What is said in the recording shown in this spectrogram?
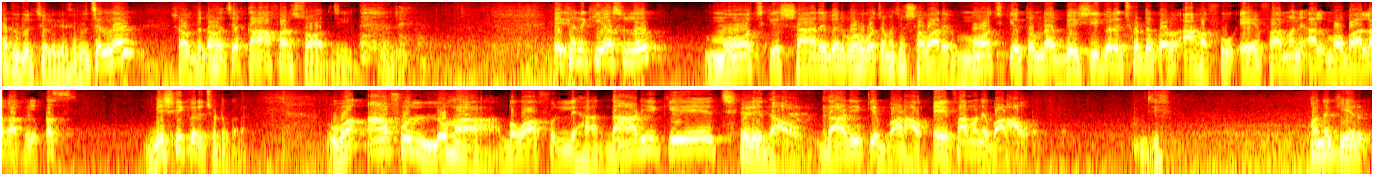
এত দূর চলে গেছে, বুঝছেন না? শব্দটা হচ্ছে কাফ আর সদ, জি। এখানে কি আসলো? মজকে সারেবের বহু বচন হচ্ছে সবারে। মজকে তোমরা বেশি করে ছোট করো। আহাফু এফা মানে আল মোবালাগা বেশি করে ছোট করা। ছেড়ে দাও, দাড়িকে বাড়াও। এফা মানে বাড়াও। জি। অনেকের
